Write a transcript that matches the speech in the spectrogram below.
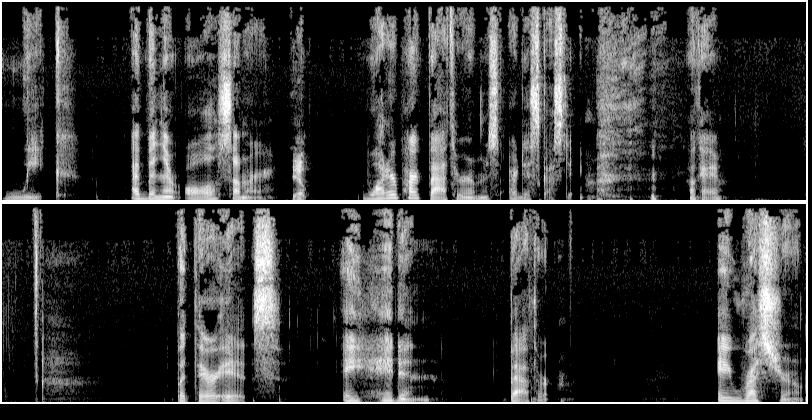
week. I've been there all summer. Yep. Water park bathrooms are disgusting. okay. But there is a hidden bathroom, a restroom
